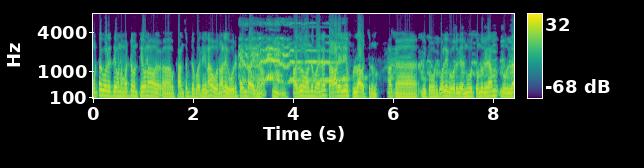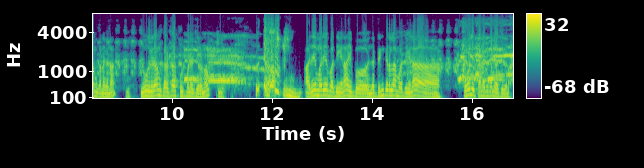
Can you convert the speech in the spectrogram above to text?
முட்டை கோழி தீவனம் மட்டும் தீவனம் கான்செப்ட் பாத்தீங்கன்னா ஒரு நாளைக்கு ஒரு டைம் தான் வைக்கணும் ம், ம். அதுவும் வந்து பாத்தீங்கன்னா காலையிலேயே ஃபுல்லா வச்சிடணும். இப்போ ஒரு கோழிக்கு ஒரு நூறு தொண்ணூறு கிராம் நூறு கிராம் கணக்குனா நூறு கிராம் கரெக்டா ஃபுல் பண்ணி வச்சிடணும். அதே மாதிரியே பாத்தீங்கன்னா இப்போ இந்த ட்ரிங்கர் எல்லாம் பாத்தீங்கன்னா கோழி கணக்கு பண்ணி வச்சுக்கணும்.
